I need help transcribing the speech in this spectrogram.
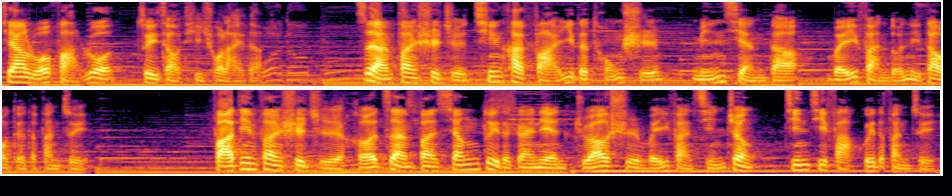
加罗法洛最早提出来的。自然犯是指侵害法益的同时明显的违反伦理道德的犯罪，法定犯是指和自然犯相对的概念，主要是违反行政、经济法规的犯罪。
